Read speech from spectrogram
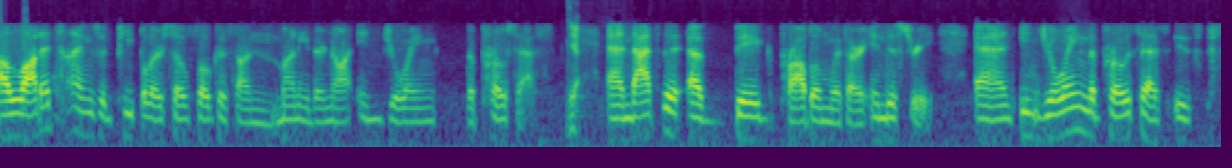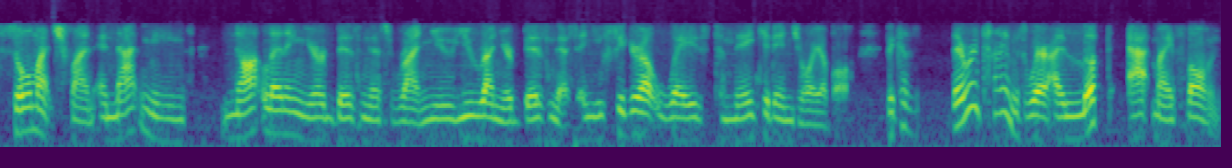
a lot of times when people are so focused on money, they're not enjoying the process. Yeah. And that's a, a big problem with our industry. And enjoying the process is so much fun. And that means not letting your business run you. You run your business and you figure out ways to make it enjoyable. Because there were times where I looked at my phone,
